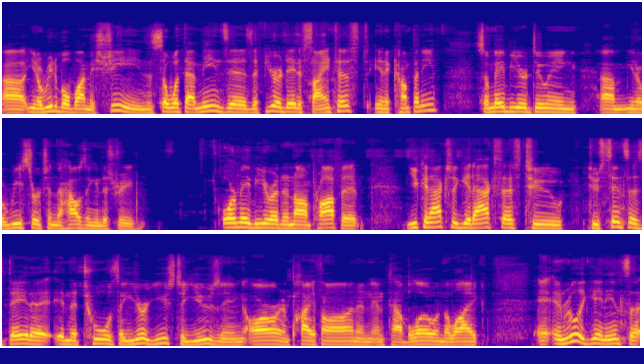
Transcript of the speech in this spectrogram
uh, you know, readable by machines. So what that means is if you're a data scientist in a company, so maybe you're doing, um, you know, research in the housing industry, or maybe you're at a nonprofit, you can actually get access to to census data in the tools that you're used to using, R and Python and, and Tableau and the like, and, and really gain insi-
